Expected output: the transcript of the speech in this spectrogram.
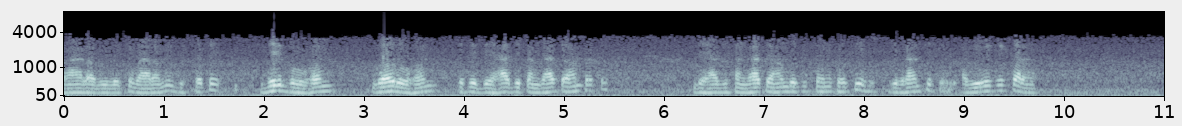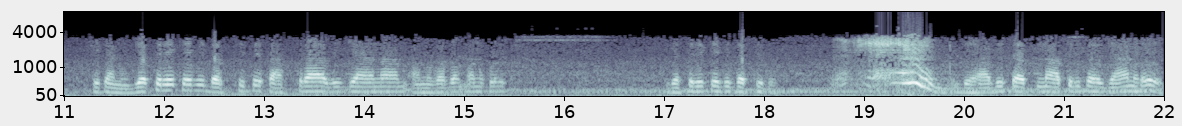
बाल अविवेक बाल में दृश्यते। दीर्घोहम, गौरोहम किसी देहादि संघात हम प्रति। देहादि संघात हम बुद्धि तो उनको होती है भ्रांति से अविवेक के कारण ठीक है व्यतिरेक भी दर्शित शास्त्राभिज्ञान अनुभव अनुकूल व्यतिरिक भी दर्शित। देहादि से अपना अतिरिक्त ज्ञान है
